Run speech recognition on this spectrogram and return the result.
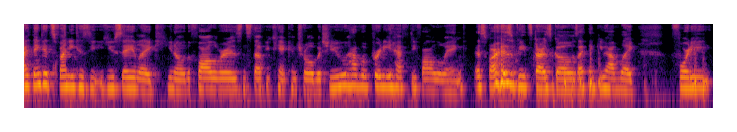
I think it's funny 'cause y you say, like, you know, the followers and stuff you can't control, but you have a pretty hefty following as far as BeatStars goes. I think you have, like, 40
